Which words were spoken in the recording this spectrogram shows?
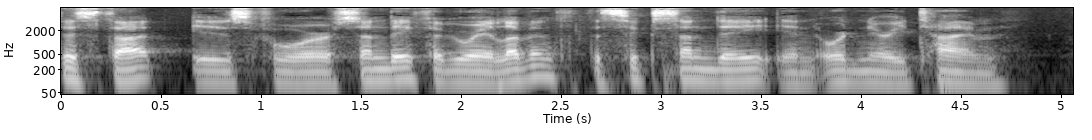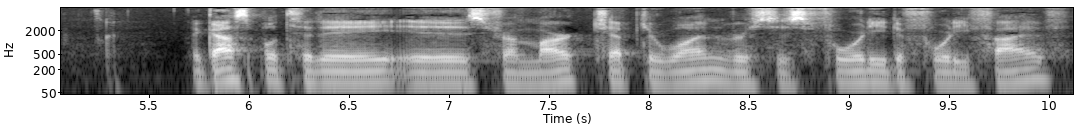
This thought is for Sunday, February 11th, the sixth Sunday in Ordinary Time. The Gospel today is from Mark chapter 1, verses 40 to 45.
